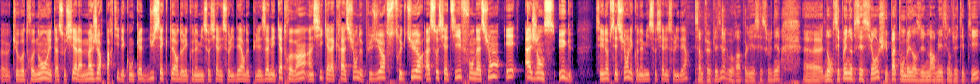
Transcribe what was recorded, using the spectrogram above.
euh, que votre nom est associé à la majeure partie des conquêtes du secteur de l'économie sociale et solidaire depuis les années 80, ainsi qu'à la création de plusieurs structures associatives, fondations et agences. Hugues, c'est une obsession, l'économie sociale et solidaire? Ça me fait plaisir que vous rappeliez ces souvenirs. Euh, non, c'est pas une obsession. Je suis pas tombé dans une marmite quand j'étais petit.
